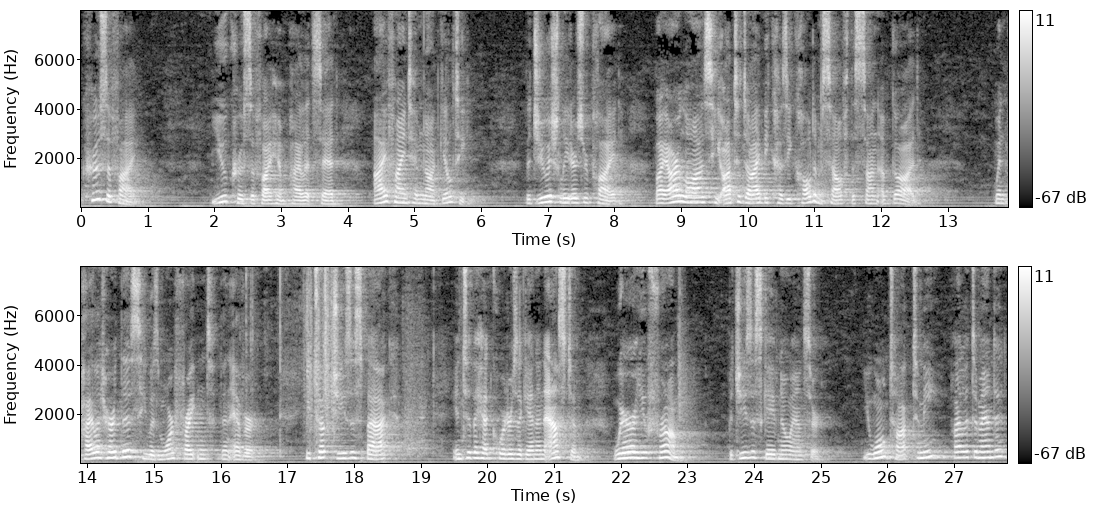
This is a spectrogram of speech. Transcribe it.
Crucify! You crucify him, Pilate said. I find him not guilty. The Jewish leaders replied, By our laws, he ought to die because he called himself the Son of God. When Pilate heard this, he was more frightened than ever. He took Jesus back into the headquarters again and asked him, Where are you from? But Jesus gave no answer. You won't talk to me? Pilate demanded.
